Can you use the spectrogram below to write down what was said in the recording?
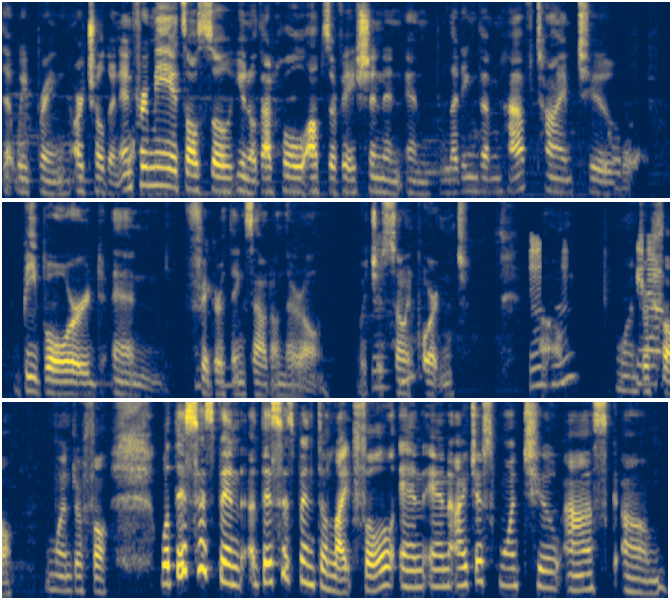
that we bring our children. And for me, it's also you know that whole observation and and letting them have time to be bored and figure Mhm, things out on their own, which is so mhm, important. mhm. Yeah. Wonderful. Wonderful. Well, this has been this has been delightful, and and I just want to ask um,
